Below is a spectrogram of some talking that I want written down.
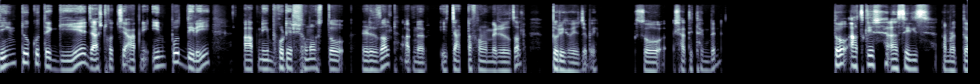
লিঙ্কটুকুতে গিয়ে জাস্ট হচ্ছে আপনি ইনপুট দিলেই আপনি ভোটের সমস্ত রেজাল্ট আপনার এই চারটা ফর্মের রেজাল্ট তৈরি হয়ে যাবে। সো সাথে থাকবেন। তো আজকে সিরিজ আমরা তো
